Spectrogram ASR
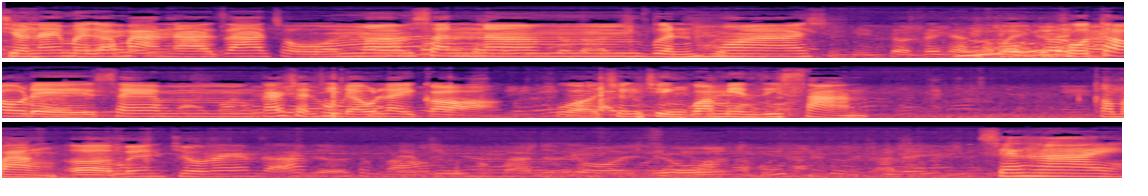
chiều nay mời các bạn à, ra chỗ um, sân um, vườn hoa phố thầu để xem các trận thi đấu lầy cỏ của chương trình qua miền di sản. Cao bằng. Ở bên chiều nay em đã thông báo với xe hai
